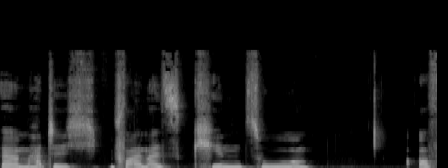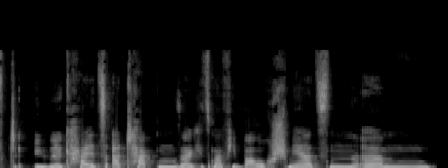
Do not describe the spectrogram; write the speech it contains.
ähm, hatte ich vor allem als Kind so oft Übelkeitsattacken, sage ich jetzt mal, viel Bauchschmerzen, ähm,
